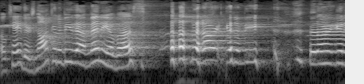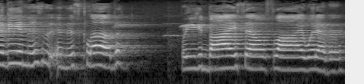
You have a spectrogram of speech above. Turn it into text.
Okay, there's not going to be that many of us that aren't going to be that aren't going to be in this in this club where you can buy, sell, fly, whatever.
